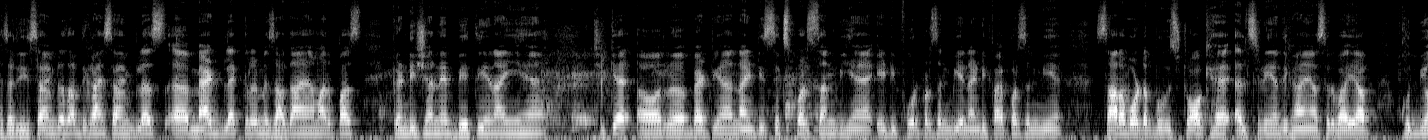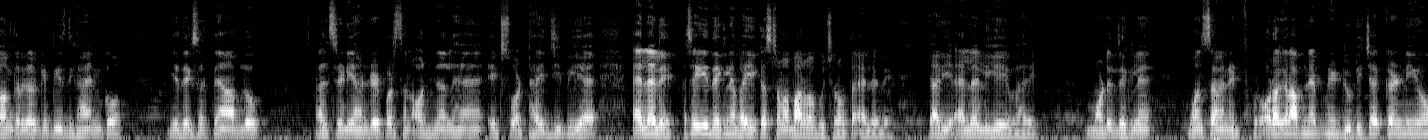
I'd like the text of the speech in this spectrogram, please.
अच्छा जी सेवन प्लस आप दिखाएँ seven plus matte black colour में ज़्यादा है हमारे पास कंडीशन है बेहतरीन आई हैं, ठीक है, और बैटरियाँ 96 परसेंट भी हैं 84 परसेंट भी है 95 परसेंट भी हैं, सारा वाटर प्रूफ स्टॉक है एल सी डियाँ दिखाएँ, यासर भाई, आप खुद भी ऑन कर करके पीस दिखाएँ इनको, ये देख सकते हैं आप लोग L C D hundred percent original हैं, एक सौ अट्ठाईस जी बी है एल एल ए अच्छा ये देख लें भाई कस्टमर बार बार पूछ रहा होता है एल एल ए यार ये एल एल ये भाई मॉडल देख लें वन सेवन एट फोर और अगर आपने अपनी ड्यूटी चेक करनी हो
